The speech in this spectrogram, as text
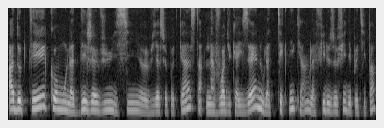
adopter, comme on l'a déjà vu ici euh, via ce podcast, la voie du Kaizen ou la technique, hein, la philosophie des petits pas,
